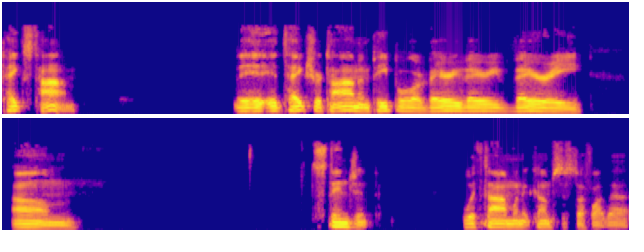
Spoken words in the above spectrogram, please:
takes time. It, it takes your time, and people are very, very, very um, stingent with time when it comes to stuff like that.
